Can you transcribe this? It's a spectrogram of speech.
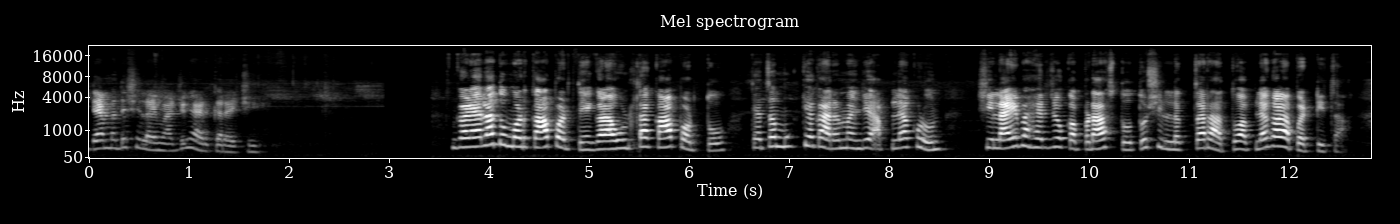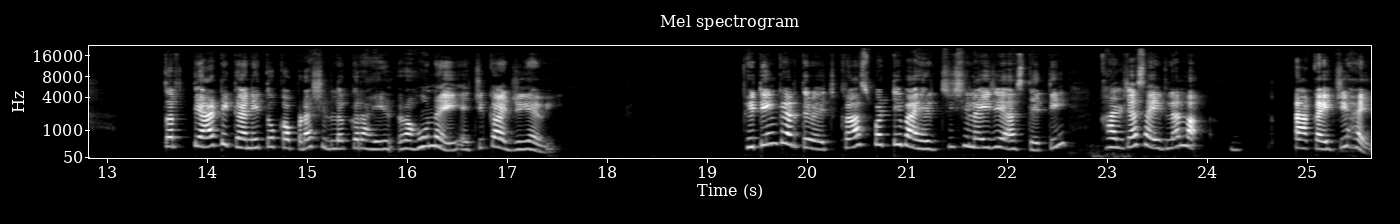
त्यामध्ये शिलाई मार्जिन ॲड करायची. गळ्याला दुमड का पडते? गळा उलटा का पडतो? त्याचं मुख्य कारण म्हणजे आपल्याकडून शिलाई बाहेर जो कपडा असतो तो शिल्लकचा राहतो आपल्या गळापट्टीचा तर त्या ठिकाणी तो कपडा शिल्लक राही राहू नये याची काळजी घ्यावी. फिटिंग करते वेळेस क्रॉसपट्टी बाहेरची शिलाई जी असते ती खालच्या साईडला ला टाकायची आहे.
